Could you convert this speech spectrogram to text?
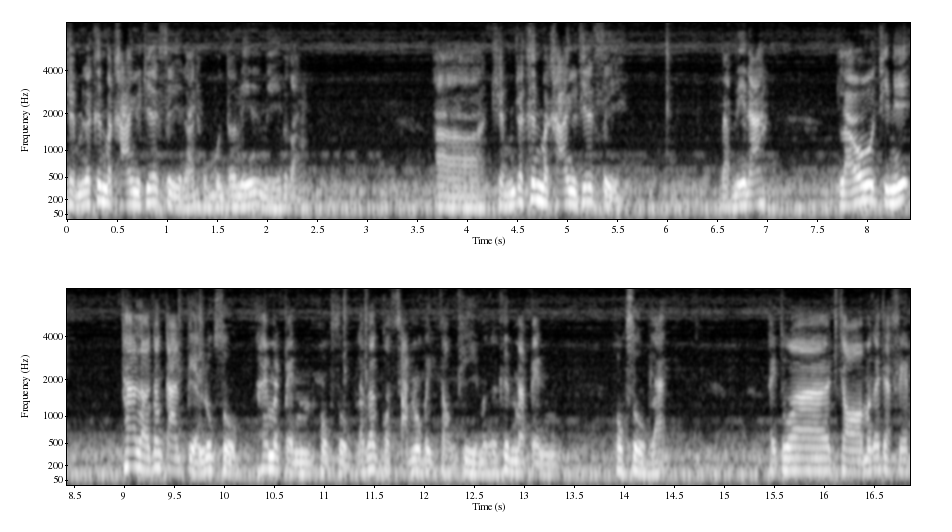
ข็มมันจะขึ้นมาค้างอยู่ที่เลขสี่นะผมหมุนตัวนี้หนีไปก่อนอ่าเข็มจะขึ้นมาค้างอยู่ที่เลขสี่แบบนี้นะ แล้วทีนี้ถ้าเราต้องการเปลี่ยนลูกสูบให้มันเป็นหกสูบแล้วก็กดซ้ำลงไปอีกสองทีมันก็ขึ้นมาเป็นหกสูบแล้วไอตัวจอมันก็จะเซต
